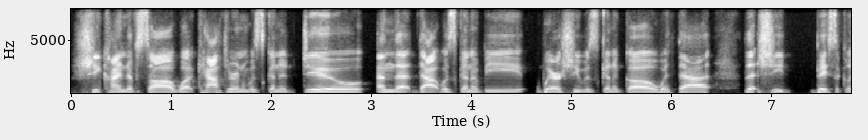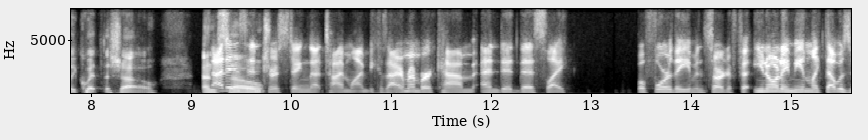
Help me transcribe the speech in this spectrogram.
she kind of saw what Kathryn was going to do and that that was going to be where she was going to go with that, that she basically quit the show. And that so, is interesting, that timeline, because I remember Cam ended this like before they even started. Fi- you know what I mean? Like that was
